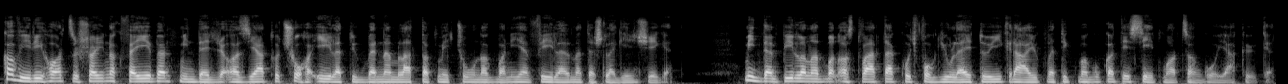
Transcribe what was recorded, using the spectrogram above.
Kaviri harcosainak fejében mindegyre az járt, hogy soha életükben nem láttak még csónakban ilyen félelmetes legénységet. Minden pillanatban azt várták, hogy fogjulejtőik rájuk vetik magukat és szétmarcangolják őket.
